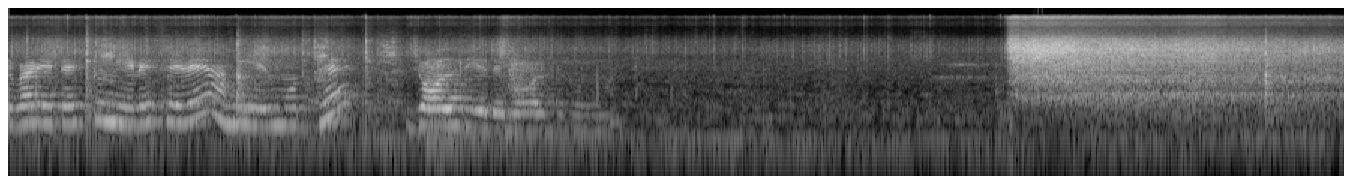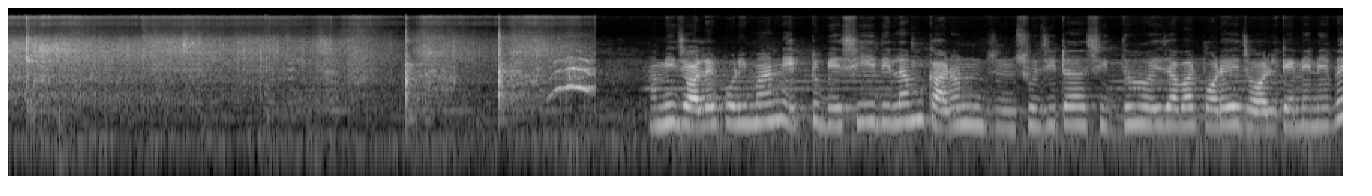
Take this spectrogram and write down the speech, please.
এবার এটা একটু নেড়ে চেড়ে আমি এর মধ্যে জল দিয়ে দেব অল্প পরিমাণ আমি জলের পরিমাণ একটু বেশিই দিলাম, কারণ সুজিটা সিদ্ধ হয়ে যাবার পরে জল টেনে নেবে,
